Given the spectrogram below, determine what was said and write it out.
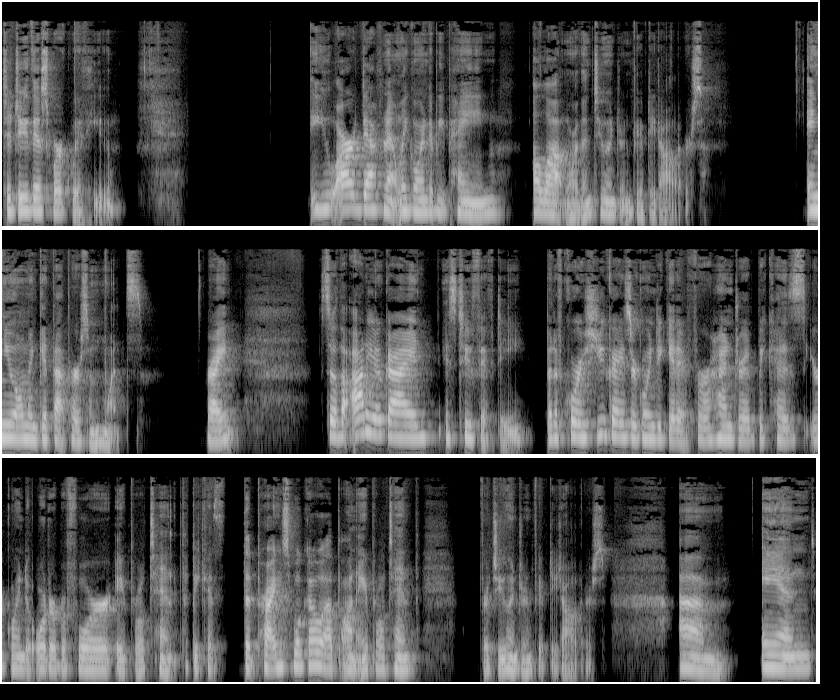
to do this work with you, you are definitely going to be paying a lot more than $250. And you only get that person once, right? So the audio guide is 250, but of course you guys are going to get it for 100 because you're going to order before April 10th because the price will go up on April 10th for $250. Um, and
